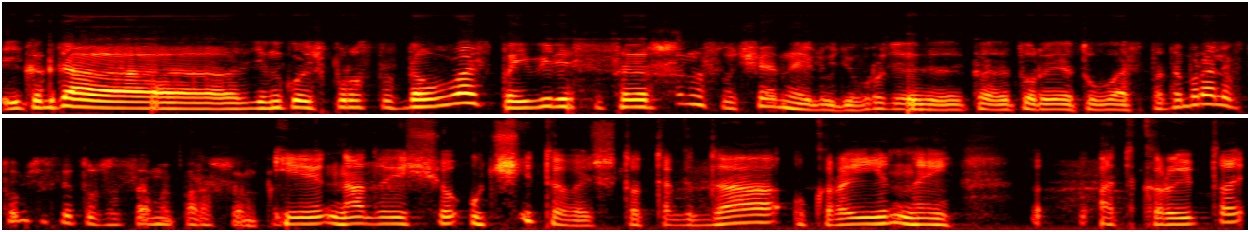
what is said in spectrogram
И когда Янукович просто сдал власть, появился появились совершенно случайные люди, вроде которые эту власть подобрали, в том числе тот же самый Порошенко. И надо еще учитывать, что тогда Украиной открыто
